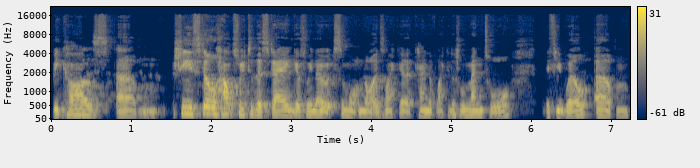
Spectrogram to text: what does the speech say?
because um, she still helps me to this day and gives me notes and whatnot. It's like a kind of like a little mentor, if you will. Um,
